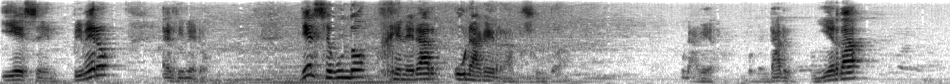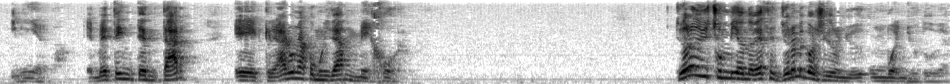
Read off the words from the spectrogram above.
Y es el, primero, el dinero. Y el segundo, generar una guerra absurda. Una guerra. Fomentar mierda y mierda. En vez de intentar eh, crear una comunidad mejor. Yo lo he dicho un millón de veces, yo no me considero un, buen youtuber.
